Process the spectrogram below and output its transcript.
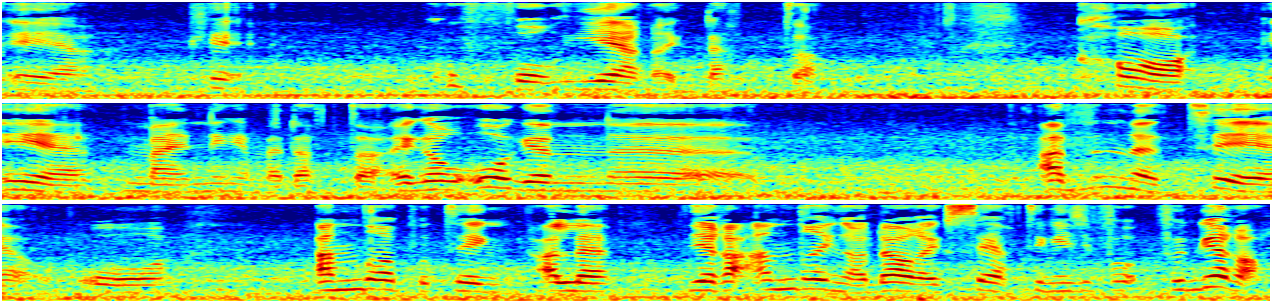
er hva, Hvorfor gjør jeg dette? Hva er meningen med dette? Jeg har òg en eh, evne til å endre på ting, eller gjøre endringer der jeg ser ting ikke fungerer.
